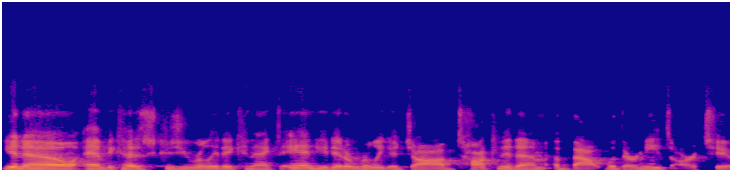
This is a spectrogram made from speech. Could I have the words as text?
you know, and because because you really did connect and you did a really good job talking to them about what their needs are too.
